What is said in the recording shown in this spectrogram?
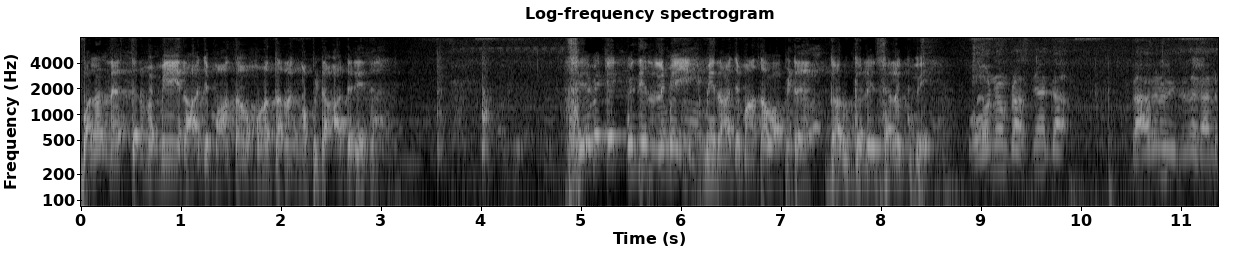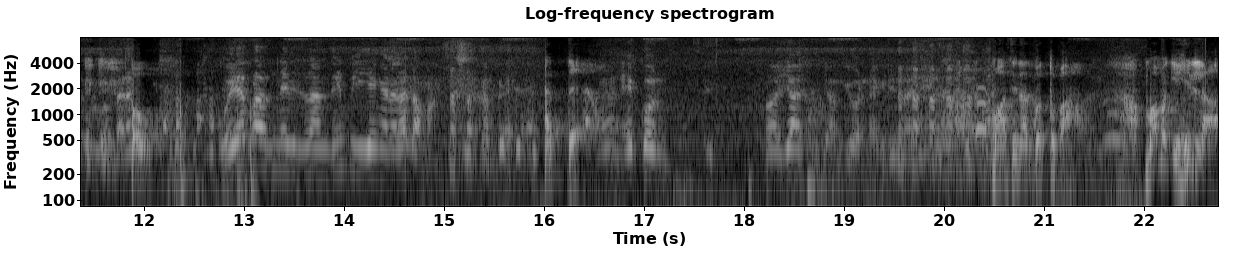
බලන්න ඇත්තටම මේ රාජමාතාව මොනතරම් අපිට ආදරේද සේවකෙක් විදිහට නෙමෙයි මේ රාජමාතාව අපිට ගරු කළේ සැලකුවේ ඕනම ප්‍රශ්නයක් ගාගෙන විසඳ ගන්න පුළුවන්. ඔව් ඔය ප්‍රශ්නේ විසඳන්නේ පීයෙන් යනලා තමයි. ඇත්ත එක්කොන් යන් කිවර නැගිටිනවා නේද? මාතේනදපතුමා මම ගිහිල්ලා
